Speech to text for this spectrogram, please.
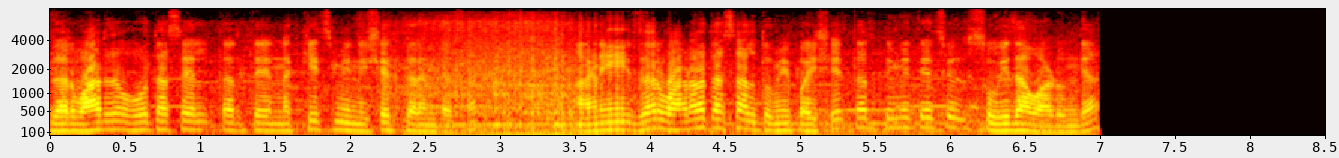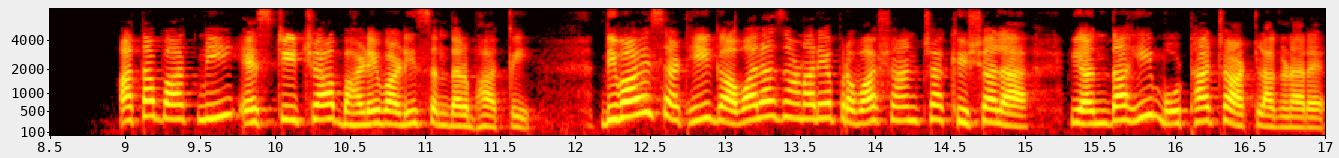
जर वाढ होत असेल तर ते नक्कीच मी निषेध करेन त्याचा. आणि जर वाढवत असाल तुम्ही पैसे तर तुम्ही त्याची सुविधा वाढवून द्या. आता बातमी एस टीच्या भाडेवाढी संदर्भातली. दिवाळीसाठी गावाला जाणाऱ्या प्रवाशांच्या खिशाला यंदाही मोठा चाट लागणार आहे.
